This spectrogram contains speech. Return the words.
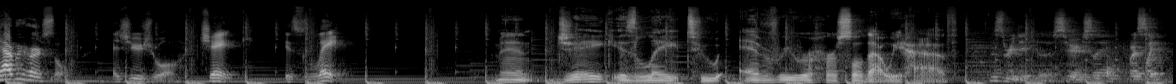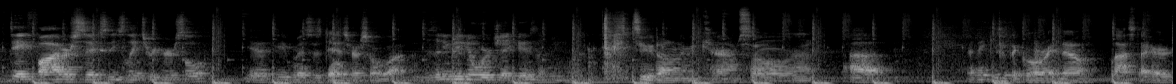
have rehearsal, as usual. Jayk is late. Man, Jayk is late to every rehearsal that we have. This is ridiculous, seriously. But it's like day five or six and he's late to rehearsal. Yeah, he misses dance rehearsal a lot. Does anybody know where Jayk is? I mean, Dude, I don't even care. I'm so over it. Uh, I think he's at the girl right now. Last I heard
